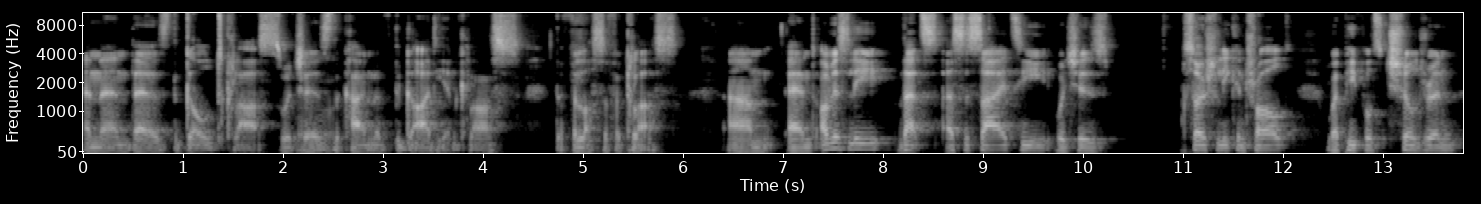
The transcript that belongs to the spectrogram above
and then there's the gold class, which is the kind of the guardian class, the philosopher class. Um, and obviously, that's a society which is socially controlled, where people's children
